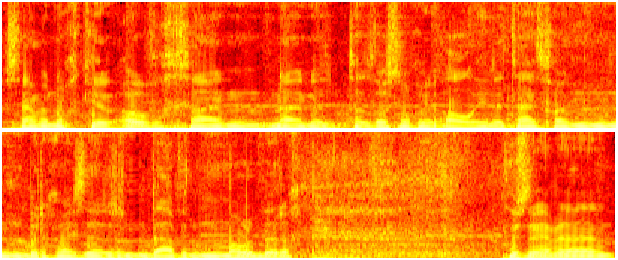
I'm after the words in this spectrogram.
Zijn we nog een keer overgegaan. Nou, dat, dat was nog al in de tijd van burgemeester David Molenburg. Dus toen hebben we een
